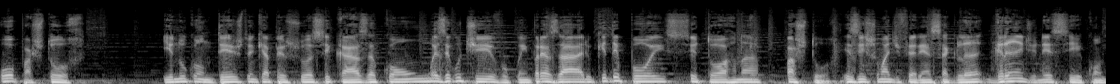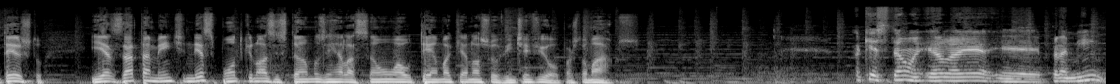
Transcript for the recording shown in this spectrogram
o pastor e no contexto em que a pessoa se casa com um executivo, com um empresário que depois se torna pastor, existe uma diferença grande nesse contexto e é exatamente nesse ponto que nós estamos em relação ao tema que a nossa ouvinte enviou, Pastor Marcos. A questão, ela é, é para mim,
